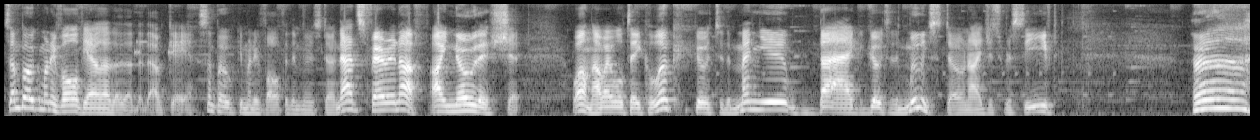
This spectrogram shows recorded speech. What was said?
Some Pokemon evolve, yeah, blah, blah, blah, okay. Some Pokemon evolve with the moonstone. That's fair enough. I know this shit. Well, now I will take a look. Go to the menu, bag, go to the moonstone I just received. Uh,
